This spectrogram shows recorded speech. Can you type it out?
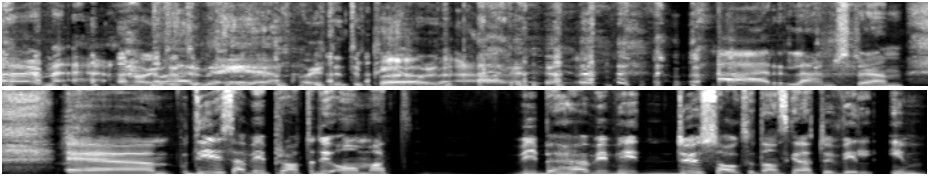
Per med Ä. Han heter inte Per. Han heter inte P, han heter Per. Per Lernström. Och det är så här, vi pratade ju om att vi behöver, vi, du sa också dansken att du vill in,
